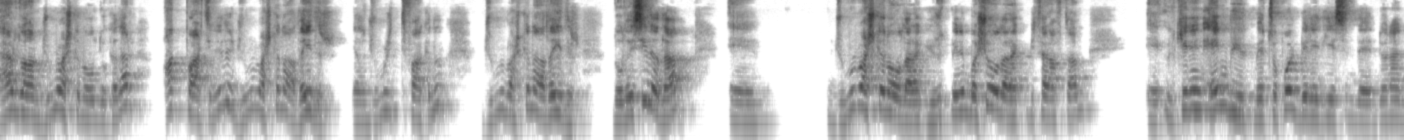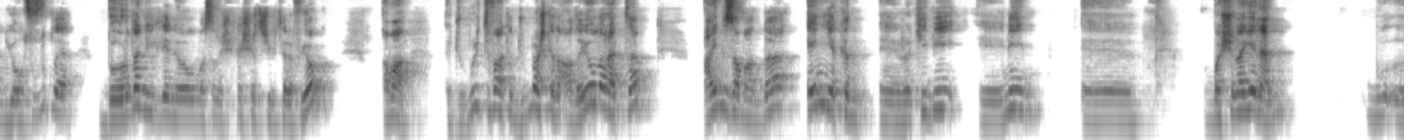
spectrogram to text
Erdoğan Cumhurbaşkanı olduğu kadar AK Parti'nin de Cumhurbaşkanı adayıdır. Ya da Cumhur İttifakı'nın Cumhurbaşkanı adayıdır. Dolayısıyla da e, Cumhurbaşkanı olarak, yürütmenin başı olarak bir taraftan e, ülkenin en büyük metropol belediyesinde dönen yolsuzlukla doğrudan ilgileniyor olmasının şaşırtıcı bir tarafı yok. Ama e, Cumhur İttifakı'nın Cumhurbaşkanı adayı olarak da aynı zamanda en yakın e, rakibinin e, başına gelen bu e,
